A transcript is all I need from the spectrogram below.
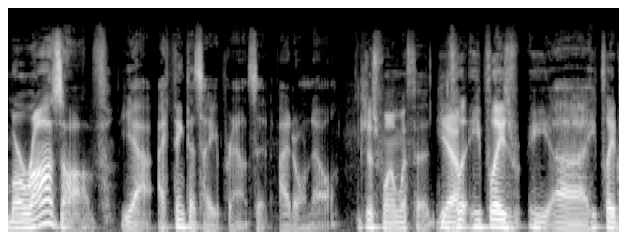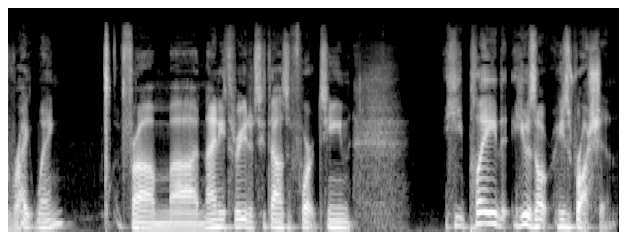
Morozov. Yeah, I think that's how you pronounce it. I don't know. Just went with it. He, yeah. pla- he plays. He uh, he played right wing from uh, '93 to 2014. He played. He was. He's Russian.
